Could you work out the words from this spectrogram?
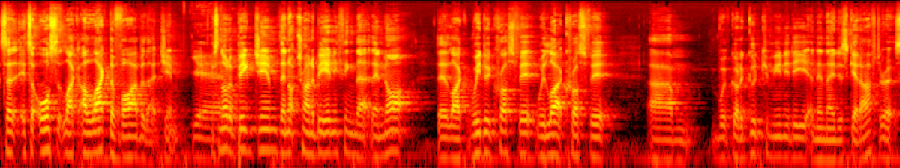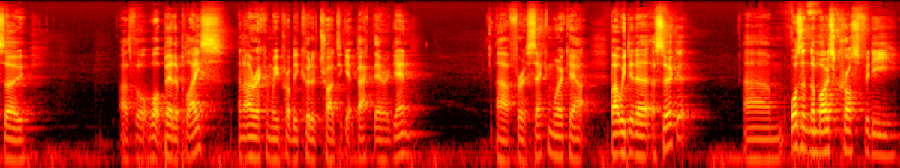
So it's also like I like the vibe of that gym. Yeah. it's not a big gym. They're not trying to be anything that they're not. They're like we do CrossFit. We like CrossFit. Um, we've got a good community, and then they just get after it. So I thought, what better place? And I reckon we probably could have tried to get back there again uh, for a second workout. But we did a, a circuit. Um, wasn't the most CrossFitty,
